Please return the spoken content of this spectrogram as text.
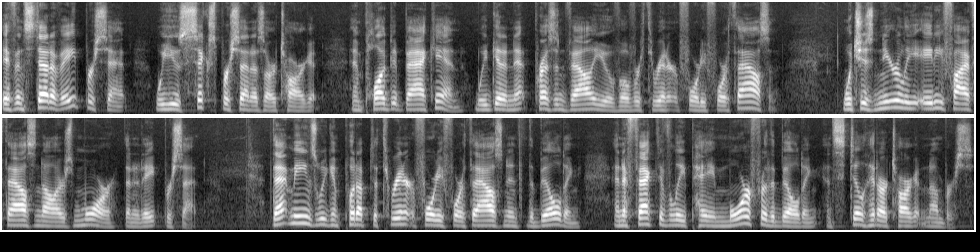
If instead of 8%, we use 6% as our target and plugged it back in, we'd get a net present value of over 344,000, which is nearly $85,000 more than at 8%. That means we can put up to 344,000 into the building and effectively pay more for the building and still hit our target numbers.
